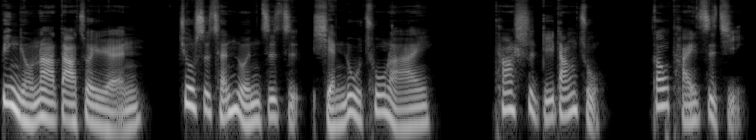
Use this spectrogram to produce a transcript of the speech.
并有那大罪人，就是沉沦之子显露出来。他是抵挡主，高抬自己，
